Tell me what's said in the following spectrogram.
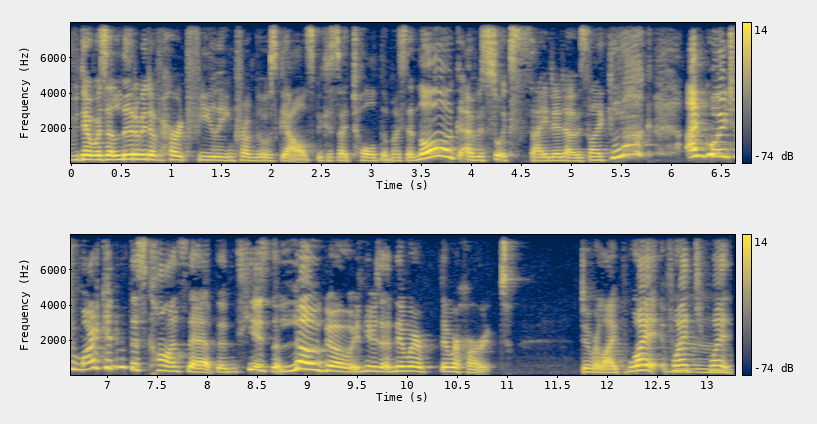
There was a little bit of hurt feeling from those gals because I told them, I said, Look, I was so excited. I was like, Look, I'm going to market with this concept, and here's the logo, and here's, and they were, they were hurt. They were like, What, what, mm. what?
